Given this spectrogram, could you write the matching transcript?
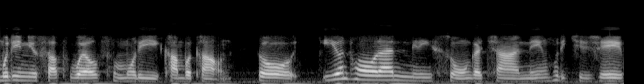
muri new south wales muri cambo town. So iyo ntora nisunga cyane nkurikije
